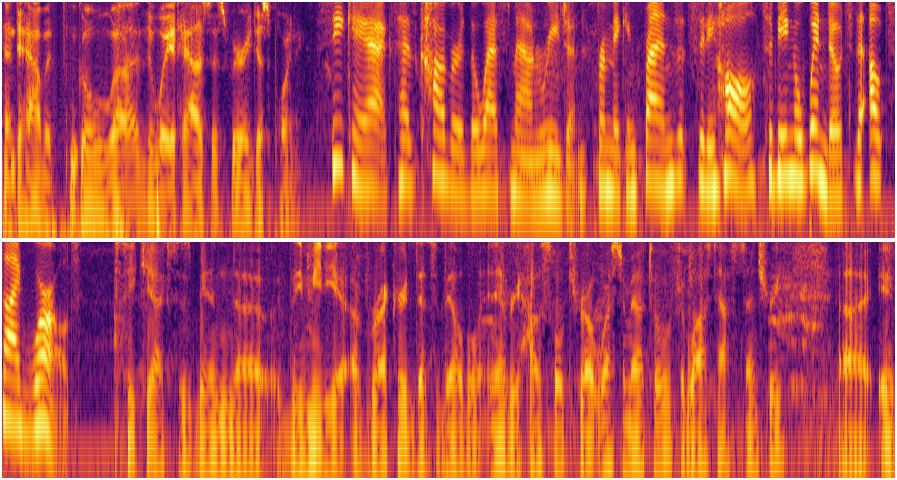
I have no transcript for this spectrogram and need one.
And to have it go uh, the way it has is very disappointing. CKX has covered the Westman region, from making friends at City Hall to being a window to the outside world. CKX has been uh, the media of record that's available in every household throughout Western Manitoba for the last half century. Uh, it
